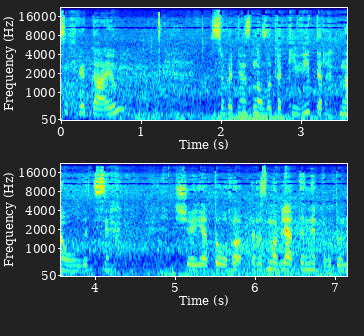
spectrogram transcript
Всіх вітаю. Сьогодні знову такий вітер на вулиці, що я довго розмовляти не буду.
